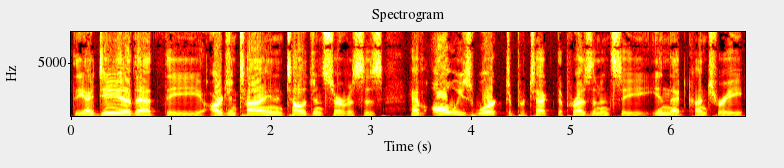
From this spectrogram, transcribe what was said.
The idea that the Argentine intelligence services have always worked to protect the presidency in that country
